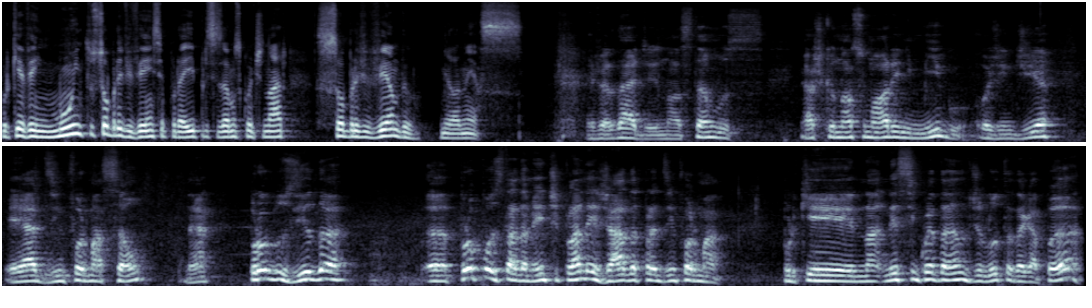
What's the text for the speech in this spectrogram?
porque vem muito sobrevivência por aí, precisamos continuar sobrevivendo, milanês. É verdade, nós estamos eu acho que o nosso maior inimigo hoje em dia é a desinformação, né? Produzida uh, propositadamente, planejada para desinformar. Porque na, nesses 50 anos de luta da GAPAN,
